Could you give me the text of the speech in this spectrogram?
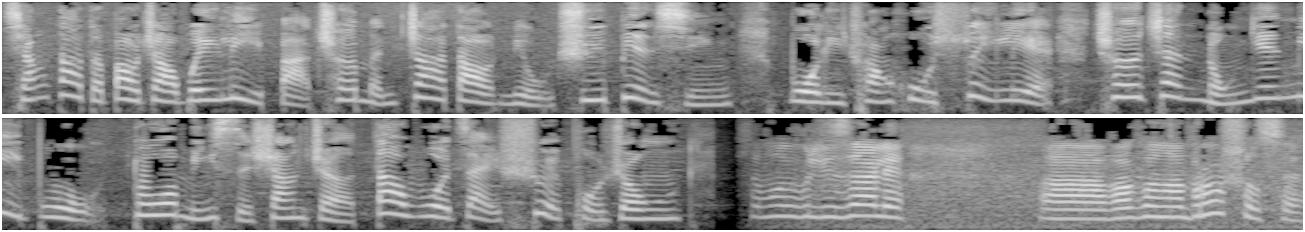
强大的爆炸威力把车门炸到扭曲变形，玻璃窗户碎裂，车站浓烟密布，多名死伤者倒卧在血泊中。Мы вылезали, А, вагон обрушился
